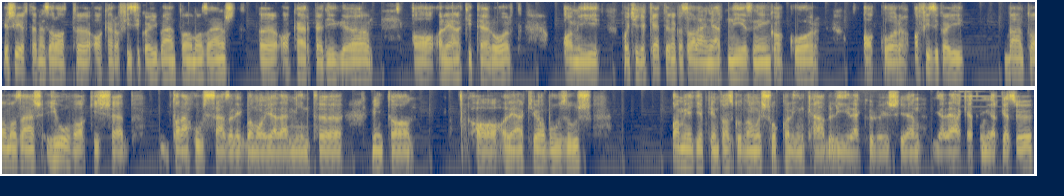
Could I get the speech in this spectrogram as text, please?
És értem ez alatt akár a fizikai bántalmazást, akár pedig a, a lelki terrort, ami, hogyha a kettőnek az arányát néznénk, akkor, akkor a fizikai bántalmazás jóval kisebb, talán 20%-ban van jelen, mint, mint a, a lelki abúzus, ami egyébként azt gondolom, hogy sokkal inkább lélekülő és ilyen, ilyen lelket mérgező.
